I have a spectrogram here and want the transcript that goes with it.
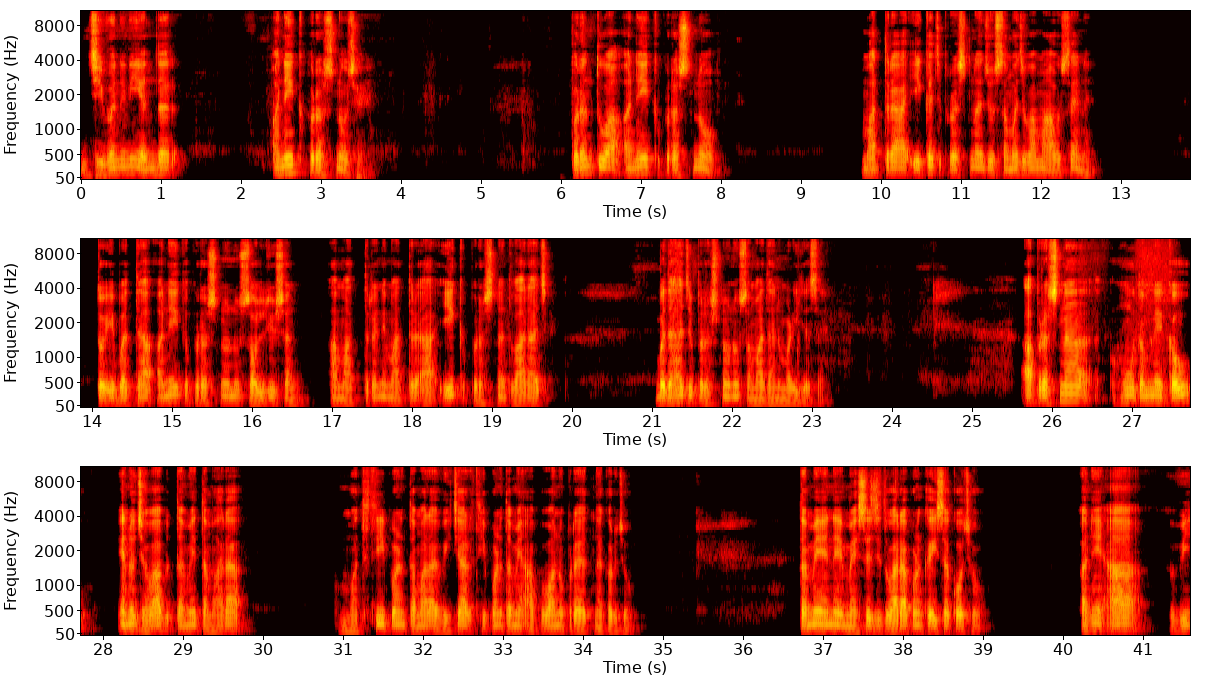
જીવનની અંદર અનેક પ્રશ્નો છે. પરંતુ આ અનેક પ્રશ્નો માત્ર આ એક જ પ્રશ્ન જો સમજવામાં આવશે ને, તો એ બધા અનેક પ્રશ્નોનું સોલ્યુશન આ માત્ર ને માત્ર આ એક પ્રશ્ન દ્વારા જ બધા જ પ્રશ્નોનું સમાધાન મળી જશે. આ પ્રશ્ન હું તમને કહું, એનો જવાબ તમે તમારા મતથી પણ, તમારા વિચારથી પણ તમે આપવાનો પ્રયત્ન કરજો. તમે એને મેસેજ દ્વારા પણ કહી શકો છો. અને આ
